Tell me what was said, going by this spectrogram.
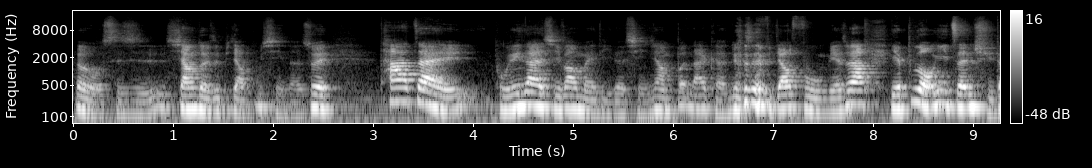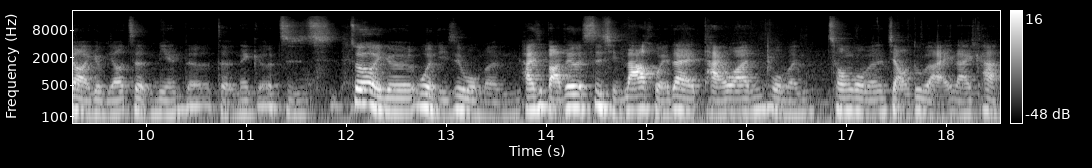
俄罗斯是相对是比较不行的，所以他在。普丁在西方媒体的形象本来可能就是比较负面，所以他也不容易争取到一个比较正面的的那个支持。最后一个问题是我们还是把这个事情拉回在台湾，我们从我们的角度来来看，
